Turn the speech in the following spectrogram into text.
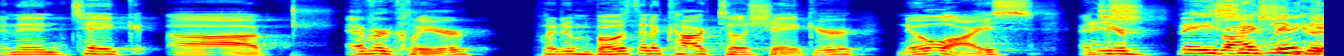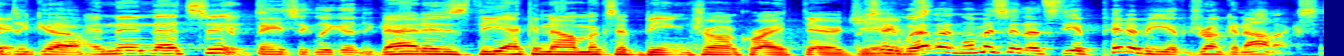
and then take uh, Everclear, put them both in a cocktail shaker, no ice, and, And you're basically good it. to go. And then that's You're it. basically good to go. That is the economics of being drunk right there, James. Say, well, let me say that's the epitome of drunkenomics.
